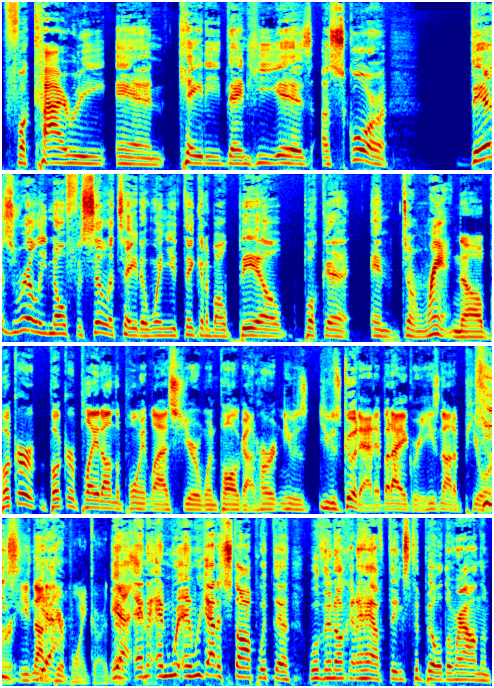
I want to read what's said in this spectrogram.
for Kyrie and KD than he is a scorer. There's really no facilitator when you're thinking about Beal, Booker, and Durant. No, Booker Booker played on the point last year when Paul got hurt, and he was he was good at it. But I agree, he's not a pure he's, not yeah. a pure point guard. Yeah, and true. and we, and we got to stop with the well, they're not going to have things to build around them.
